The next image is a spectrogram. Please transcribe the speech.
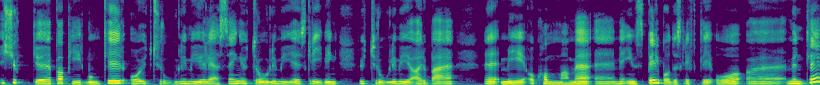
tjukke papirbunker og utrolig mye lesing, utrolig mye skriving, utrolig mye arbeid eh, med å komme med, eh, med, innspill, både skriftlig og eh, muntlig.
